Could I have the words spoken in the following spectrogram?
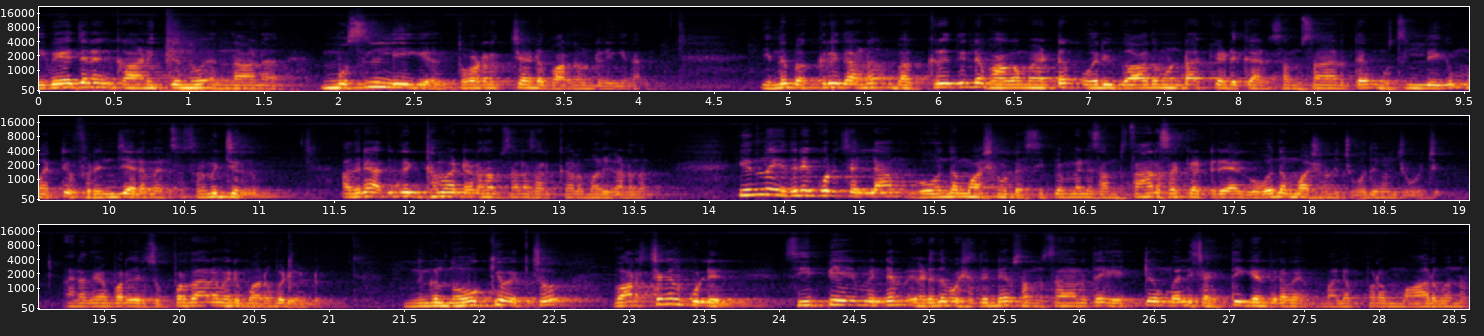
വിവേചനം കാണിക്കുന്നു എന്നാണ് മുസ്ലിം ലീഗ് തുടർച്ചയായിട്ട് പറഞ്ഞുകൊണ്ടിരിക്കുന്നത്. ഇന്ന് ബക്രീദാണ്. ബക്രീദിന്റെ ഭാഗമായിട്ട് ഒരു വിവാദം ഉണ്ടാക്കിയെടുക്കാൻ സംസ്ഥാനത്തെ മുസ്ലിം ലീഗും മറ്റ് ഫ്രഞ്ച് എലമെൻസും ശ്രമിച്ചിരുന്നു. അതിനെ അതിവിദഗ്ധമായിട്ടാണ് സംസ്ഥാന സർക്കാർ മറികടന്നത്. ഇന്ന് ഇതിനെക്കുറിച്ചെല്ലാം ഗോവിന്ദം മാഷിനോട് സി പി എമ്മിന്റെ സംസ്ഥാന സെക്രട്ടറിയായ ഗോവിന്ദം മാഷിനോട് ചോദ്യങ്ങൾ ചോദിച്ചു. അതിന് അദ്ദേഹം പറഞ്ഞൊരു സുപ്രധാന ഒരു മറുപടിയുണ്ട്. നിങ്ങൾ നോക്കി വെച്ചോ. വർഷങ്ങൾക്കുള്ളിൽ സി പി എമ്മിന്റെയും ഇടതുപക്ഷത്തിന്റെയും സംസ്ഥാനത്തെ ഏറ്റവും വലിയ ശക്തി കേന്ദ്രമായി മലപ്പുറം മാറുമെന്ന്.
